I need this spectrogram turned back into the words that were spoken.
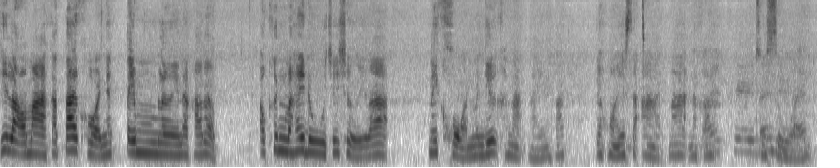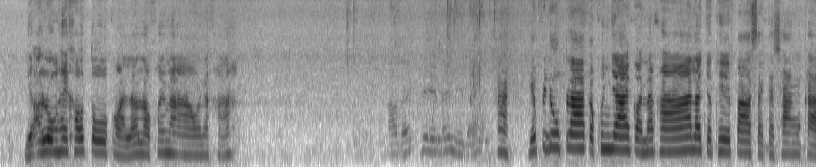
ที่เราเอามาค่ะใต้ขอนยังเต็มเลยนะคะ แบบ เอาขึ้นมาให้ดูเฉยๆว่า ในขอนมันเยอะขนาดไหนนะคะ แต่หอยสะอาดมากนะคะสวยๆเดี๋ยวเอาลงให้เขาโตก่อนแล้วเราค่อยมาเอานะคะเอาได้เทได้นี่ได้ค่ะเดี๋ยวไปดูปลากับคุณยายก่อนนะคะ เราจะเทปลาใส่กระชังค่ะ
